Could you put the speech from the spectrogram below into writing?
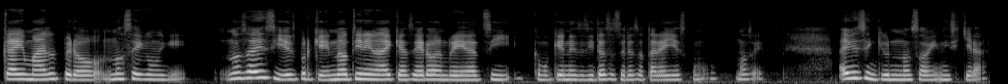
cae mal, pero no sé, como que... No sabes si es porque no tiene nada que hacer o en realidad sí, como que necesitas hacer esa tarea y es como, no sé. Hay veces en que uno no sabe ni siquiera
